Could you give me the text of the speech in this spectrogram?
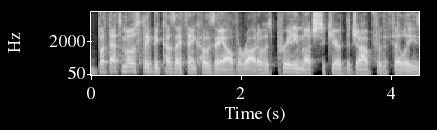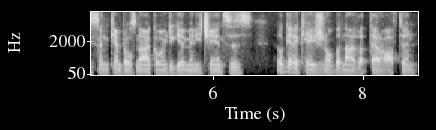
but that's mostly because I think Jose Alvarado has pretty much secured the job for the Phillies, and Kimbrel's not going to get many chances. He'll get occasional, but not that often.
